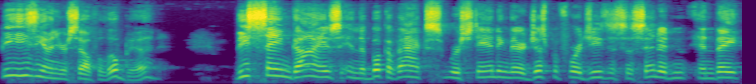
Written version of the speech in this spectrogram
Be easy on yourself a little bit. These same guys in the book of Acts were standing there just before Jesus ascended and, and they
